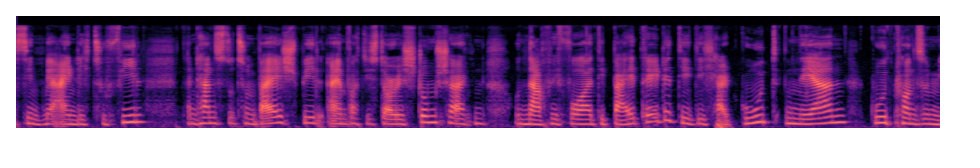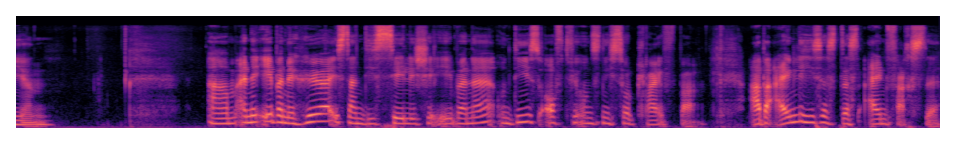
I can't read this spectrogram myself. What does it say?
sind mir eigentlich zu viel, dann kannst du zum Beispiel einfach die Stories stumm schalten und nach wie vor die Beiträge, die dich halt gut nähern, gut konsumieren. Ähm, eine Ebene höher ist dann die seelische Ebene und die ist oft für uns nicht so greifbar. Aber eigentlich ist es das Einfachste,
